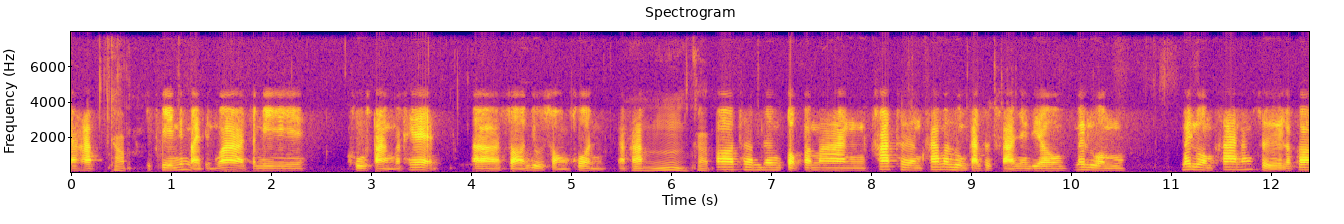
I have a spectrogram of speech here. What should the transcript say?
นะครับครับ EP นี่หมายถึงว่าจะมีครูต่างประเทศอสอนอยู่สองคนนะครับครับก็เทอมหนึ่งตกประมาณค่าเทอมค่าบำรุงการศึกษาอย่างเดียว ไม่รวม ไม่รวมค่าหนังสือแล้วก็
